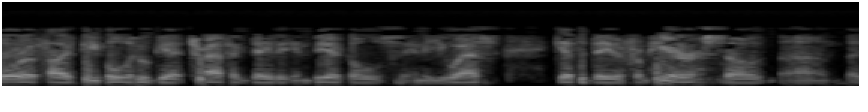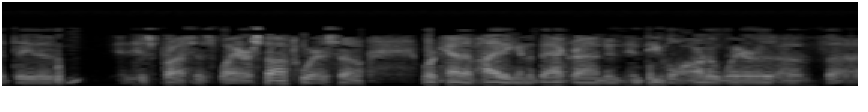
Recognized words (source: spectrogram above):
four or five people who get traffic data in vehicles in the U.S. get the data from HERE, so uh, that data is processed by our software. So we're kind of hiding in the background, and, and people aren't aware of uh,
